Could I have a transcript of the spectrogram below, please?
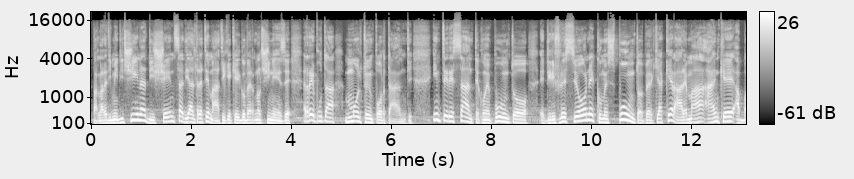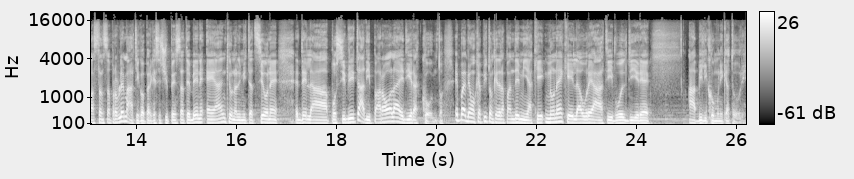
parlare di medicina, di scienza, di altre tematiche che il governo cinese reputa molto importanti. Interessante come punto di riflessione, come spunto per chiacchierare, ma anche abbastanza problematico perché se ci pensate bene è anche una limitazione della possibilità di parola e di racconto. E poi abbiamo capito anche della pandemia pandemia che non è che laureati vuol dire abili comunicatori.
